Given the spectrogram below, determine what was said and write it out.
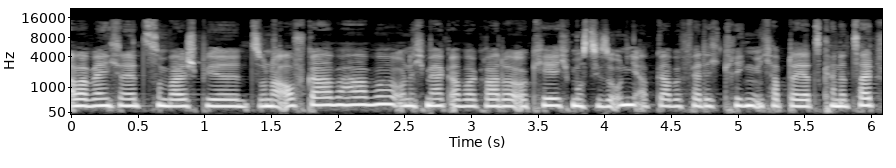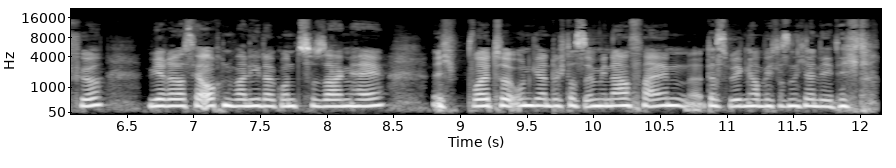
Aber wenn ich dann jetzt zum Beispiel so eine Aufgabe habe und ich merke aber gerade, okay, ich muss diese Uni-Abgabe fertig kriegen, ich habe da jetzt keine Zeit für, wäre das ja auch ein valider Grund zu sagen, hey, ich wollte ungern durch das Seminar fallen, deswegen habe ich das nicht erledigt.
